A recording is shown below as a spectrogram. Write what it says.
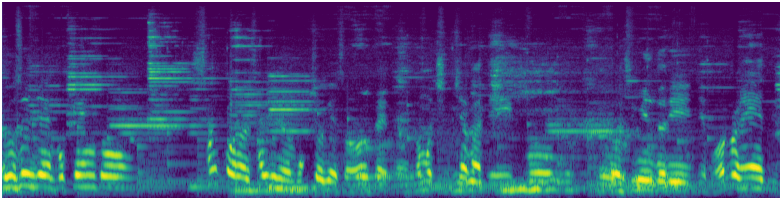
그것은 이제 목행동 상권을 살리는 목적에서 너무 침체가 돼 있고 또 주민들이 이제 뭐를 해야 될지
